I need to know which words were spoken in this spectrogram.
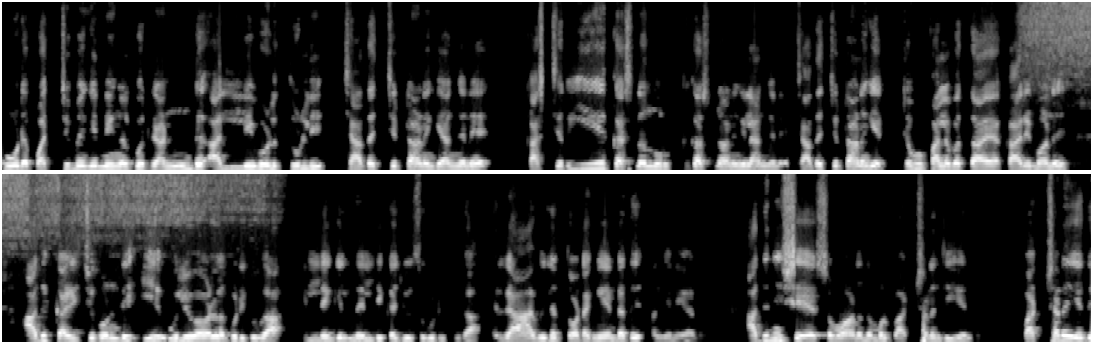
കൂടെ പറ്റുമെങ്കിൽ നിങ്ങൾക്ക് ഒരു രണ്ട് അല്ലി വെളുത്തുള്ളി ചതച്ചിട്ടാണെങ്കിൽ അങ്ങനെ ചെറിയ കഷ്ണം നുറുക്ക് കഷ്ണമാണെങ്കിൽ അങ്ങനെ. ചതച്ചിട്ടാണെങ്കിൽ ഏറ്റവും ഫലവത്തായ കാര്യമാണ് അത് കഴിച്ചുകൊണ്ട് ഈ ഉലുവ വെള്ളം കുടിക്കുക ഇല്ലെങ്കിൽ നെല്ലിക്ക ജ്യൂസ് കുടിക്കുക. രാവിലെ തുടങ്ങേണ്ടത് അങ്ങനെയാണ്. അതിനുശേഷമാണ് നമ്മൾ ഭക്ഷണം ചെയ്യേണ്ടത്. ഭക്ഷണം ഏത്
